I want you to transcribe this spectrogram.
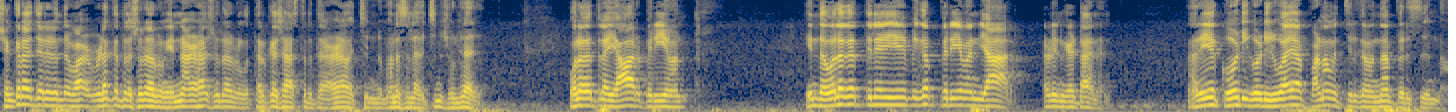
சங்கராச்சாரியர் இந்த விளக்கத்தில் சொல்கிறாருங்க என்ன அழகாக சொல்கிறாருங்க தர்க்க சாஸ்திரத்தை அழகாக வச்சுன்னு மனசில் வச்சுன்னு சொல்கிறாரு உலகத்தில் யார் பெரியவன்? இந்த உலகத்திலேயே மிகப்பெரியவன் யார்? அப்படின்னு கேட்டான் நான். நிறைய கோடி கோடி ரூபாயாக பணம் வச்சுருக்கிறவன் தான் பெருசுன்னா.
